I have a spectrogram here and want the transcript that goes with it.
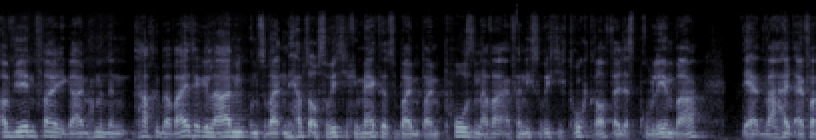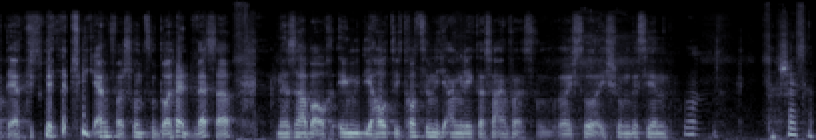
Auf jeden Fall, egal, wir haben den Tag über weitergeladen und so weiter. Und ich habe es auch so richtig gemerkt, dass beim, beim Posen, da war einfach nicht so richtig Druck drauf, weil das Problem war, der war halt einfach, der hat sich einfach schon zu doll entwässert. Und er sah aber auch irgendwie, die Haut sich trotzdem nicht angelegt, das war einfach, das war ich so, ich schon ein bisschen. Scheiße.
